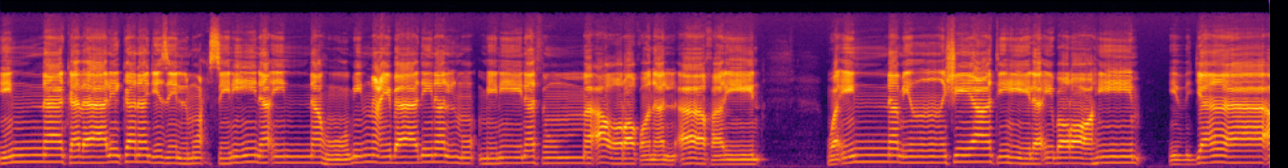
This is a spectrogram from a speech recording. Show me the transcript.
إِنَّا كَذَٰلِكَ نَجْزِي الْمُحْسِنِينَ إِنَّهُ مِنْ عِبَادِنَا الْمُؤْمِنِينَ ثُمَّ أَغْرَقْنَا الْآخَرِينَ وَإِنَّ مِن شِيعَتِهِ لَإِبْرَاهِيمَ إِذْ جَاءَ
